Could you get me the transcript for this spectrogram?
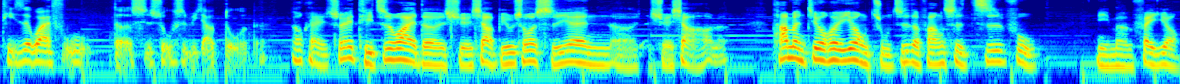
体制外服务的时数是比较多的。OK，所以体制外的学校，比如说实验呃学校好了，他们就会用组织的方式支付你们费用，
